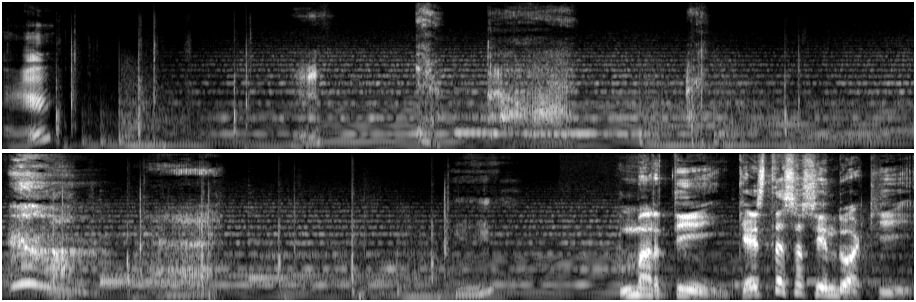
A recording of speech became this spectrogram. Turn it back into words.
Martín, ¿qué estás haciendo aquí?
